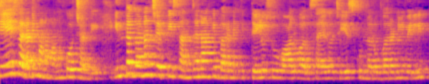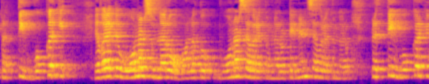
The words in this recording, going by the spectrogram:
చేశారని మనం అనుకోవచ్చండి. ఇంత ఘనం చెప్పి సంజనాకి భరణికి తెలుసు వాళ్ళు వాళ్ళు సైగా చేసుకున్నారు. భరణి వెళ్ళి ప్రతి ఒక్కరికి ఎవరైతే ఓనర్స్ ఉన్నారో వాళ్ళతో ఓనర్స్ ఎవరైతే ఉన్నారో టెనెంట్స్ ఎవరైతే ఉన్నారో ప్రతి ఒక్కరికి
